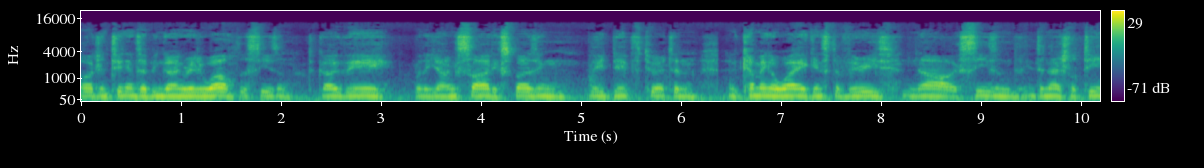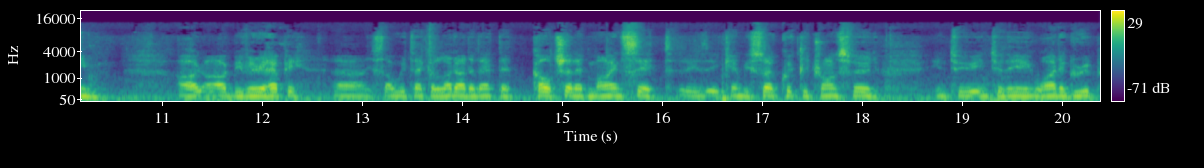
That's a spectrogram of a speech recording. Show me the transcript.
The Argentinians have been going really well this season. To go there with a young side, exposing their depth to it, and, and coming away against a very now seasoned international team, I, I would be very happy. Uh, so we take a lot out of that. That culture, that mindset, is, it can be so quickly transferred into into the wider group.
